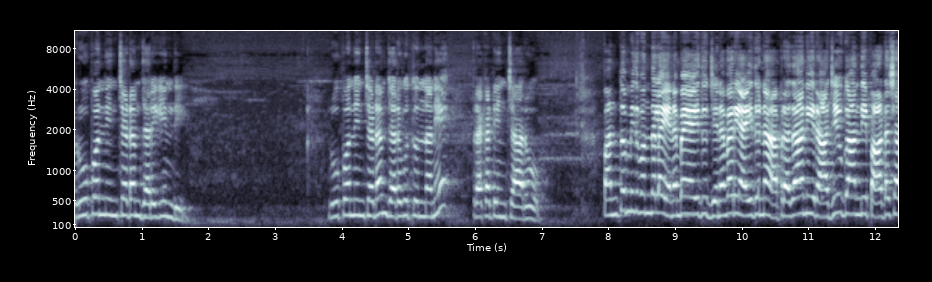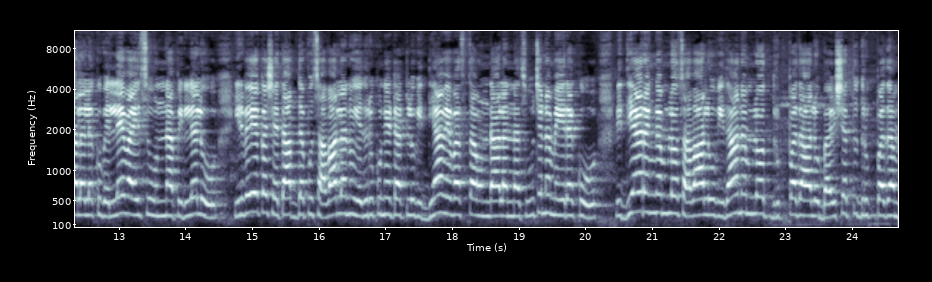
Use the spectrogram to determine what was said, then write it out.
రూపొందించడం జరిగింది. రూపొందించడం జరుగుతుందని ప్రకటించారు. పంతొమ్మిది వందల ఎనభై ఐదు జనవరి ఐదున ప్రధాని రాజీవ్ గాంధీ పాఠశాలలకు వెళ్ళే వయసు ఉన్న పిల్లలు ఇరవై ఒక శతాబ్దపు సవాళ్ళను ఎదుర్కొనేటట్లు విద్యా వ్యవస్థ ఉండాలన్న సూచన మేరకు విద్యారంగంలో సవాలు విధానంలో దృక్పథాలు భవిష్యత్తు దృక్పథం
